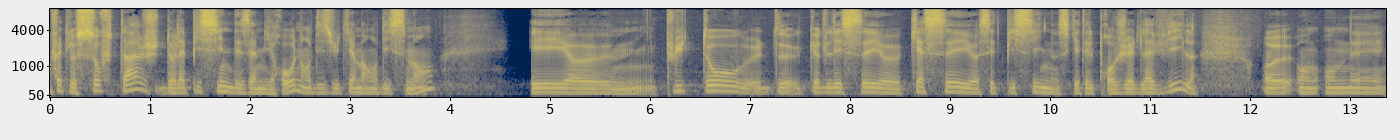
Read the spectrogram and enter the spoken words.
en fait le sauvetage de la piscine des Amiraux dans le 18e arrondissement, et euh, plutôt que de laisser euh, casser euh, cette piscine, ce qui était le projet de la ville, on, est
